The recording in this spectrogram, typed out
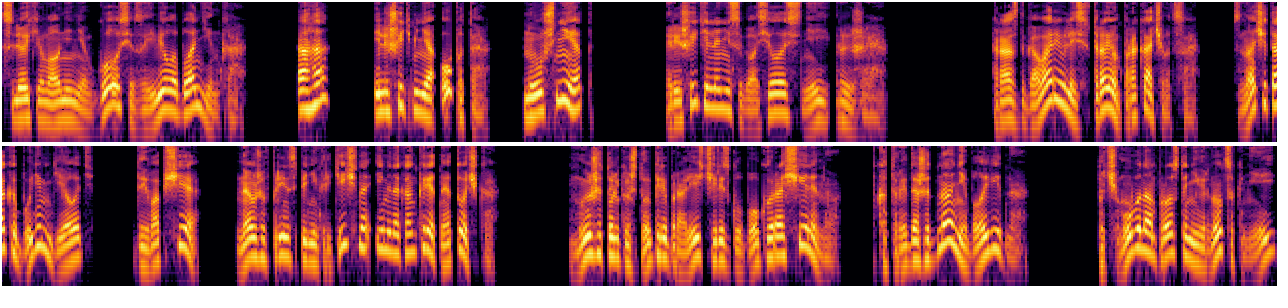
С легким волнением в голосе заявила блондинка. «Ага, и лишить меня опыта? Ну уж нет». Решительно не согласилась с ней рыжая. «Раз договаривались втроем прокачиваться, значит, так и будем делать. Да и вообще, нам же в принципе не критична именно конкретная точка. Мы же только что перебрались через глубокую расщелину, в которой даже дна не было видно. Почему бы нам просто не вернуться к ней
